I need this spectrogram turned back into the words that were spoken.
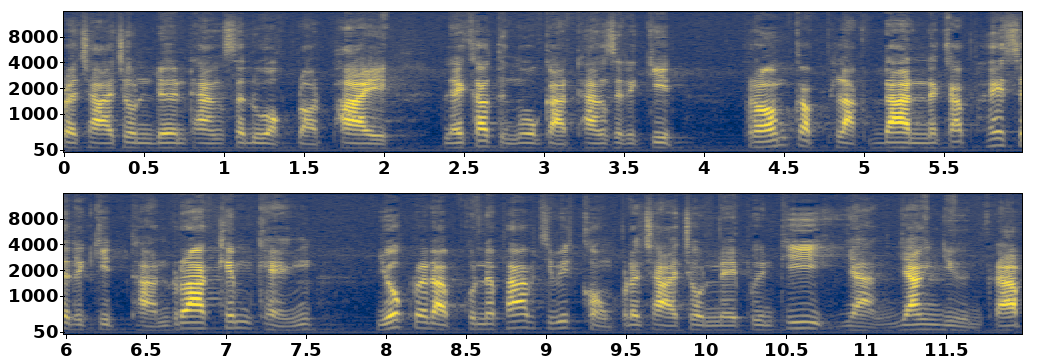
ประชาชนเดินทางสะดวกปลอดภัย และเข้าถึงโอกาสทางเศรษฐกิจ พร้อมกับผลักดันนะครับให้เศรษฐกิจฐานรากเข้มแข็ง ยกระดับคุณภาพชีวิตของประชาชนในพื้นที่อย่างยั่งยืนครับ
